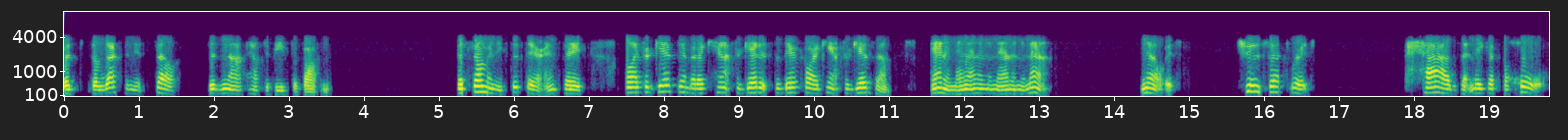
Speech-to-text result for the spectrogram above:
but the lesson itself does not have to be forgotten. But so many sit there and say, Well, I forgive them, but I can't forget it, so therefore I can't forgive them. And and and and and and and No, it's two separate halves that make up the whole.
